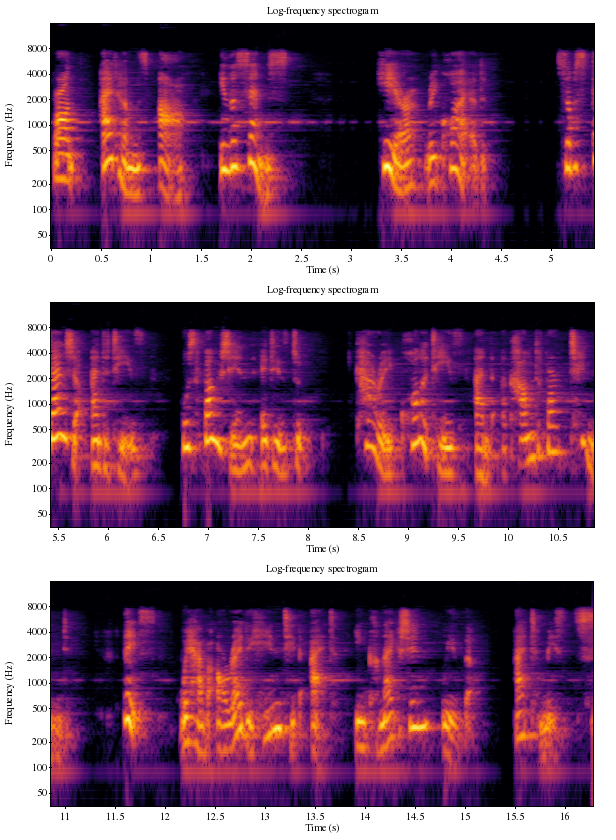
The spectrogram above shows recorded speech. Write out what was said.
For atoms are, in the sense here required, substantial entities whose function it is to carry qualities and account for change. This we have already hinted at in connection with the atomists.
